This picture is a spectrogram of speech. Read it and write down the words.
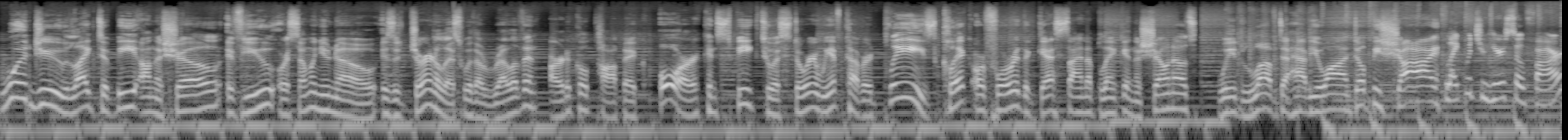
Would you like to be on the show if you or someone you know is a journalist with a relevant article topic or can speak to a story we have covered? Please click or forward the guest sign up link in the show notes. We'd love to have you on. Don't be shy. Like what you hear so far?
